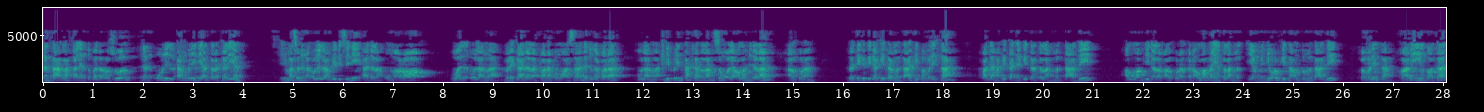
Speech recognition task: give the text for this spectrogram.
dan taatlah kalian kepada Rasul dan ulil amri di antara kalian. Jadi masuk dengan ulil amri di sini adalah umara wal ulama. Mereka adalah para penguasa dan juga para ulama. Diperintahkan langsung oleh Allah di dalam Al-Quran. Berarti ketika kita mentaati pemerintah, pada hakikatnya kita telah mentaati Allah di dalam Al-Quran. Karena Allah lah yang telah yang menyuruh kita untuk mentaati pemerintah. Faridatan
